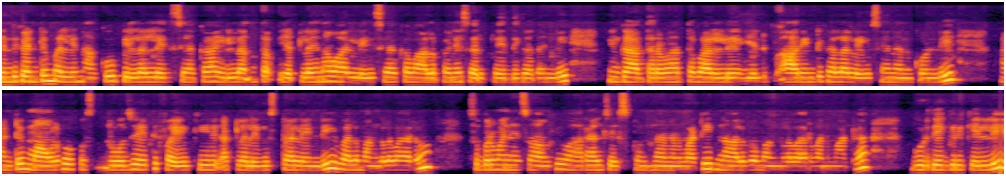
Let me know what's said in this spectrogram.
ఎందుకంటే మళ్ళీ నాకు పిల్లలు లేచాక ఇల్లంతా ఎట్లయినా వాళ్ళు లేచాక వాళ్ళ పనే సరిపోయింది కదండి. ఇంకా ఆ తర్వాత వాళ్ళు వెళ్ళి ఆరింటికి అలా లేసాను అనుకోండి అంటే మామూలుగా ఒక రోజు అయితే ఫైవ్కి అట్లా లెగుస్తాలేండి. ఇవాళ మంగళవారం సుబ్రహ్మణ్య స్వామికి వారాలు చేసుకుంటున్నాను అనమాట ఇది నాలుగో మంగళవారం అనమాట గుడి దగ్గరికి వెళ్ళి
